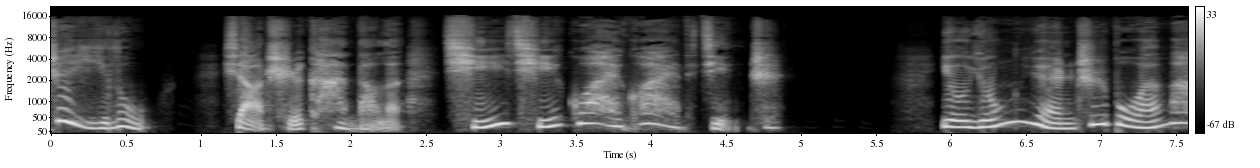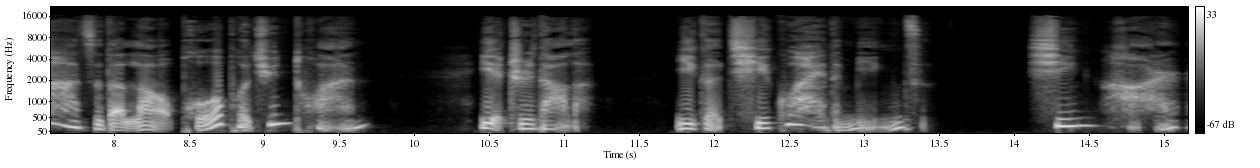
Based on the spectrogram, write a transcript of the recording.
这一路，小池看到了奇奇怪怪的景致。有永远织不完袜子的老婆婆军团，也知道了一个奇怪的名字——星孩儿。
